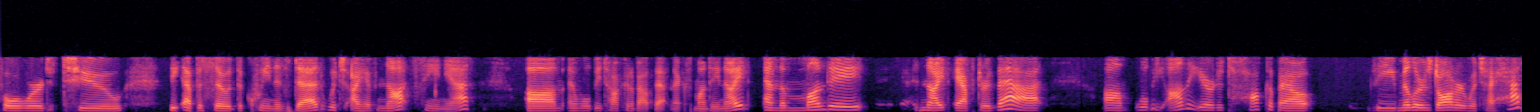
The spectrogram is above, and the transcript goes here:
forward to the episode The Queen is Dead, which I have not seen yet. Um, and we'll be talking about that next Monday night. And the Monday night after that, um, we'll be on the air to talk about The Miller's Daughter, which I have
